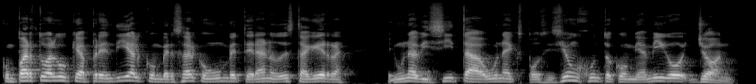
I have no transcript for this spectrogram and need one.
comparto algo que aprendí al conversar con un veterano de esta guerra en una visita a una exposición junto con mi amigo John.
